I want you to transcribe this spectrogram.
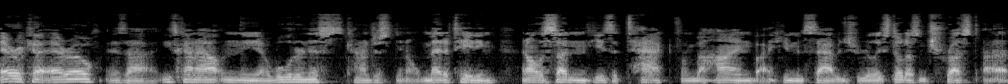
Erica Arrow is uh, he's kind of out in the uh, wilderness, kind of just you know meditating, and all of a sudden he's attacked from behind by a human savage who really still doesn't trust uh,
